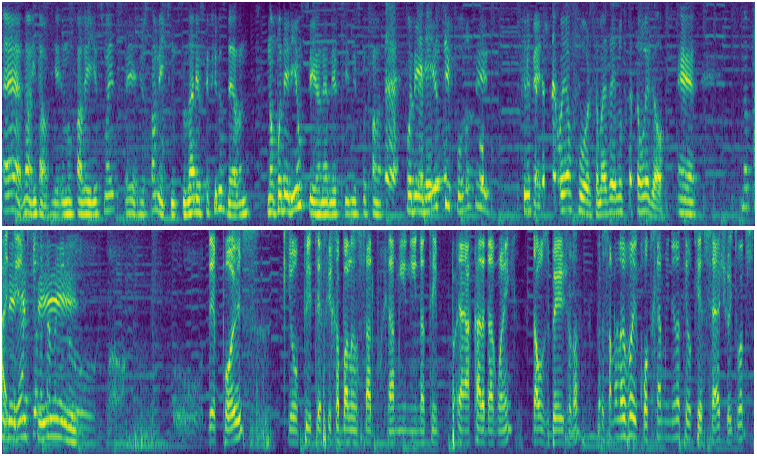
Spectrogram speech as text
É, não, então, eu não falei isso, mas é, justamente, não precisariam ser filhos dela, né? Não poderiam ser, né, nesse, nisso que eu tô falando. É. Poderia É. se fosse. Filho da é a força, mas aí não fica tão legal. É. Não Ah, e poderia também ser. do- depois que o Peter fica balançado porque a menina tem é a cara da Gwen, dá uns beijos lá. O pessoal não levou em conta que a menina tem o quê? 7, 8 anos?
